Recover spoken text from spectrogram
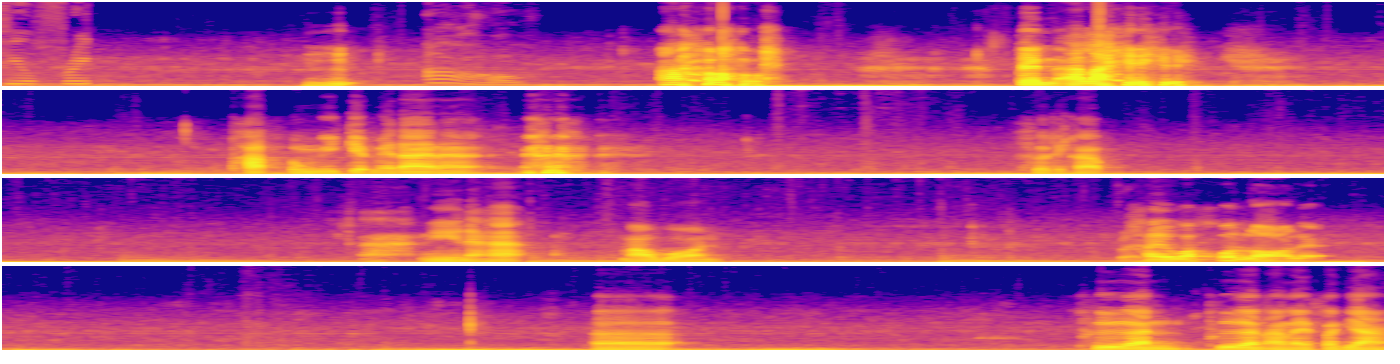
Feel free. หืม Oh. อ้าว เป็นอะไร ผักตรงนี้เก็บไม่ได้นะฮะ สวัสดีครับ อ่า นี่นะฮะ มาบอลใครว่าโคตรหล่อเลย เอ่อ เพื่อน เพื่อนอะไรสักอย่าง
